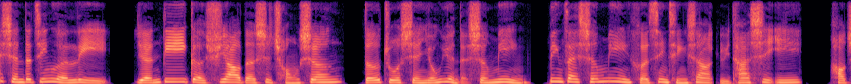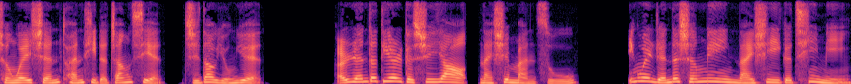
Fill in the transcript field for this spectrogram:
在神的经纶里，人第一个需要的是重生，得着神永远的生命，并在生命和性情上与他是一，好成为神团体的彰显，直到永远。而人的第二个需要乃是满足，因为人的生命乃是一个器皿，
